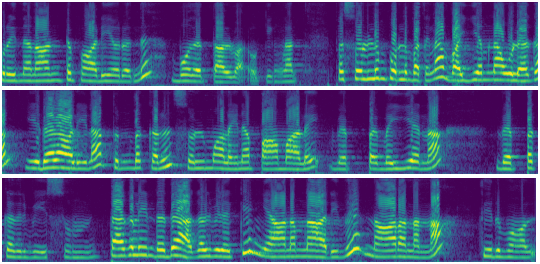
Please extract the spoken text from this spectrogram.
புரிந்தனான்ட்டு பாடியவர் வந்து போதத்தாழ்வார். ஓகேங்களா? இப்போ சொல்லும் பொருளும் பார்த்தீங்கன்னா வையம்னா உலகம் இடராளினா துன்பக்கடல் சொல் மாலைனா பாமாலை வெப்ப வெய்யனா வெப்ப கதிர் வீசும் தகலின்றது அகல்விளக்கு ஞானம்னா அறிவு நாரணன்னா திருமால்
